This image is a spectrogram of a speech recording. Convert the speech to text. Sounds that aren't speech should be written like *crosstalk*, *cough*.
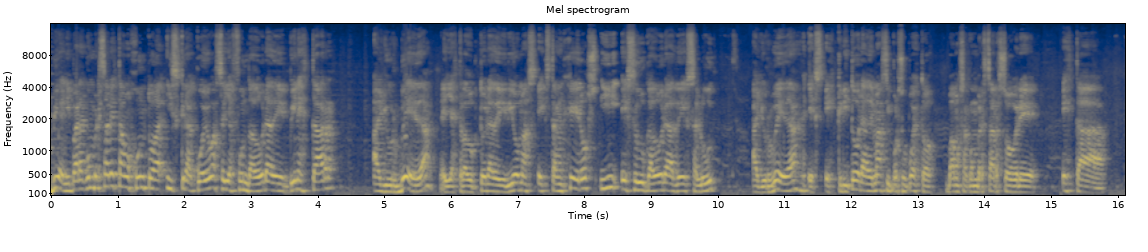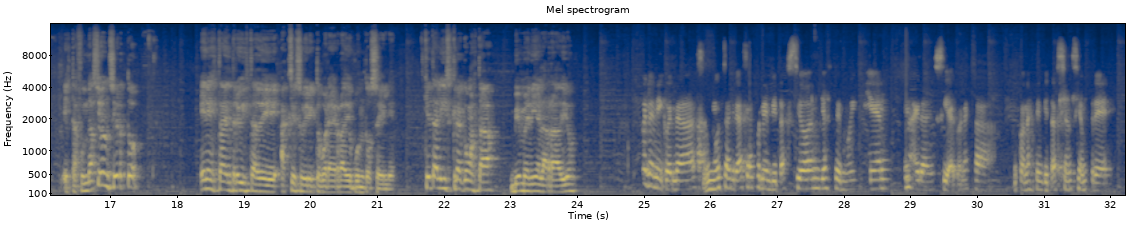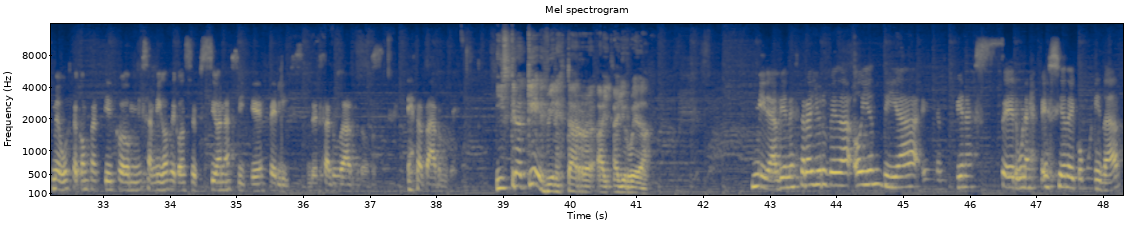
Bien, y para conversar estamos junto a Iskra Cuevas, ella es fundadora de Bienestar Ayurveda, ella es traductora de idiomas extranjeros y es educadora de salud Ayurveda, es escritora además y por supuesto vamos a conversar sobre esta, esta fundación, ¿cierto? En esta entrevista de Acceso Directo por Radio.cl. ¿Qué tal Iskra? ¿Cómo está? Bienvenida a la radio. Hola Nicolás, muchas gracias por la invitación. Yo estoy muy bien agradecida con esta, con esta invitación. Siempre me gusta compartir con mis amigos de Concepción, así que feliz de saludarlos esta tarde. Iskra, ¿qué es bienestar ayurveda? Mira, bienestar ayurveda hoy en día eh, viene a ser una especie de comunidad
